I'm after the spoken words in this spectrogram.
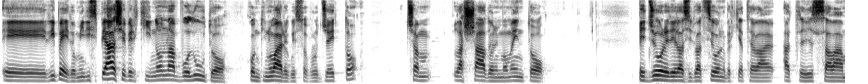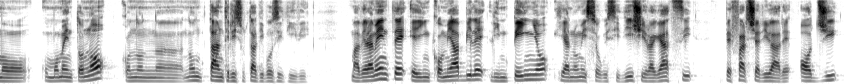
e ripeto, mi dispiace per chi non ha voluto continuare questo progetto, ci ha lasciato nel momento peggiore della situazione perché attraversavamo un momento no, con non, non tanti risultati positivi, ma veramente è incommiabile l'impegno che hanno messo questi dieci ragazzi per farci arrivare oggi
